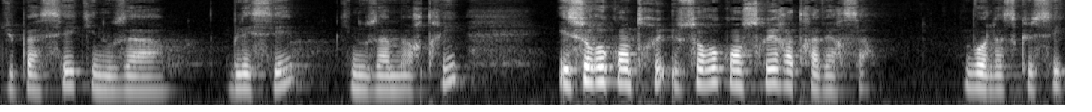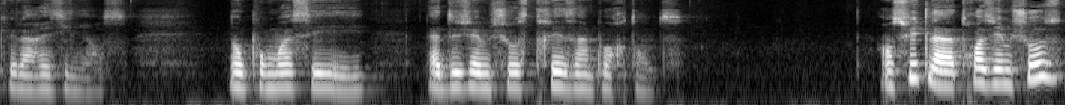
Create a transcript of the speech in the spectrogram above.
du passé qui nous a blessés, qui nous a meurtris, et se reconstruire, à travers ça. Voilà ce que c'est que la résilience. Donc pour moi, c'est la deuxième chose très importante. Ensuite, la troisième chose,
